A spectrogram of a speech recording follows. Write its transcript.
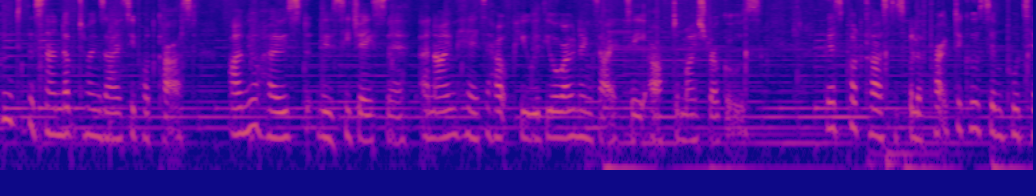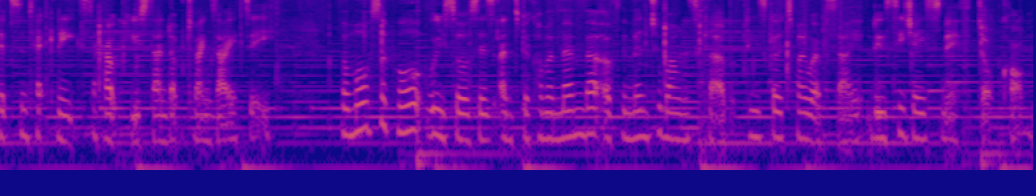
Welcome to the Stand Up to Anxiety podcast. I'm your host, Lucy J. Smith, and I'm here to help you with your own anxiety after my struggles. This podcast is full of practical, simple tips and techniques to help you stand up to anxiety. For more support, resources, and to become a member of the Mental Wellness Club, please go to my website, lucyjsmith.com.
